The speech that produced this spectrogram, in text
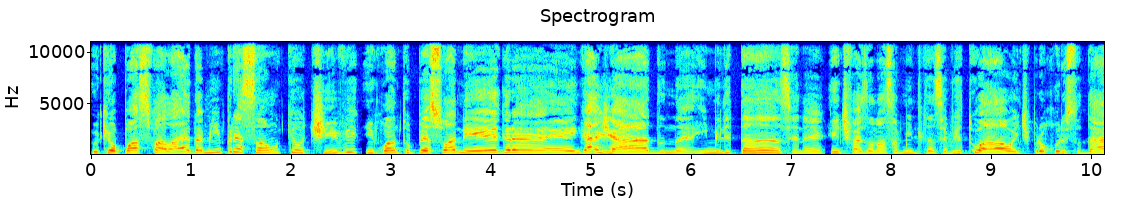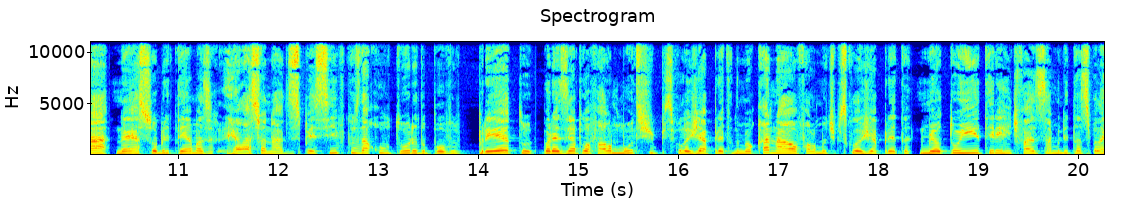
O que eu posso falar é da minha impressão que eu tive enquanto pessoa negra é, engajado né, em militância, né? A gente faz a nossa militância virtual, a gente procura estudar, né, né, sobre temas relacionados específicos da cultura do povo preto. Por exemplo, eu falo muito de psicologia preta no meu canal, falo muito de psicologia preta no meu Twitter, e a gente faz essa militância pela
